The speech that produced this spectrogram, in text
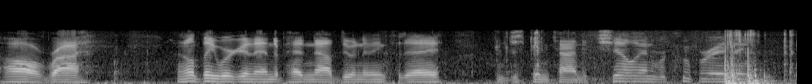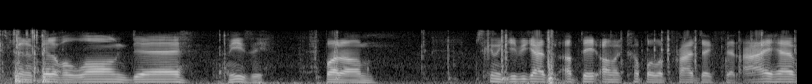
Alright. I don't think we're going to end up heading out doing anything today. I've just been kind of chilling, recuperating. It's been a bit of a long day. Easy. But, um, just going to give you guys an update on a couple of projects that I have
